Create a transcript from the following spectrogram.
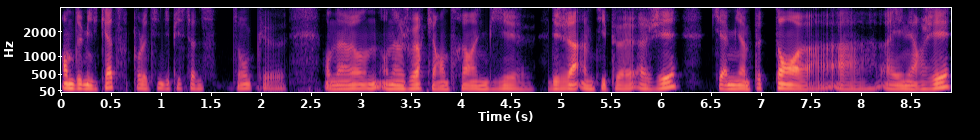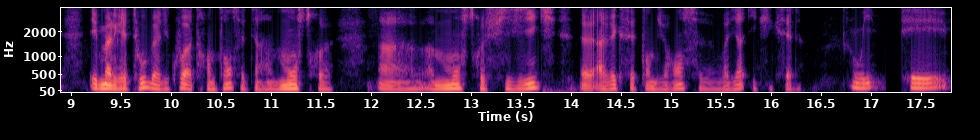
en 2004 pour le titre des Pistons. Donc euh, on, a, on a un joueur qui est rentré en NBA euh, déjà un petit peu âgé, qui a mis un peu de temps à, à- à émerger, et malgré tout, bah, du coup à 30 ans, c'était un monstre, un, un monstre physique euh, avec cette endurance, on va dire XXL. Oui, et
